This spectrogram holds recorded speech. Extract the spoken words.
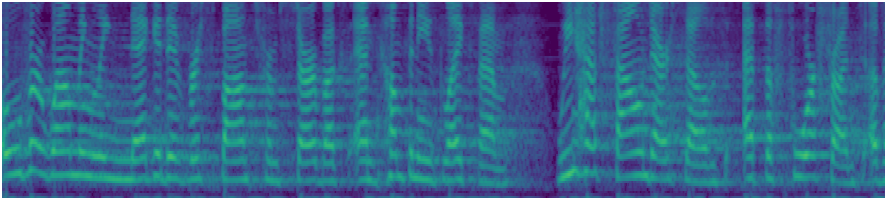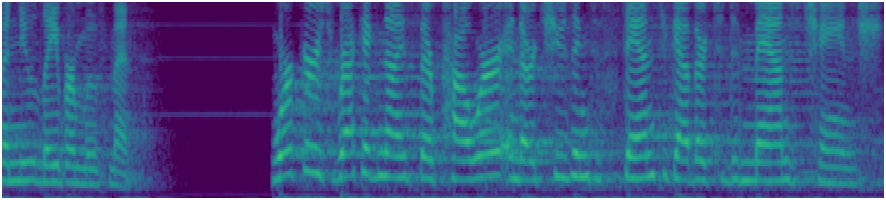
overwhelmingly negative response from Starbucks and companies like them, we have found ourselves at the forefront of a new labor movement. Workers recognize their power and are choosing to stand together to demand change,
